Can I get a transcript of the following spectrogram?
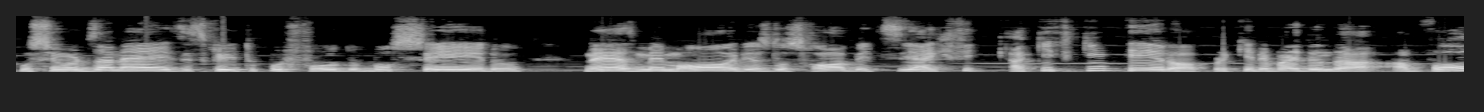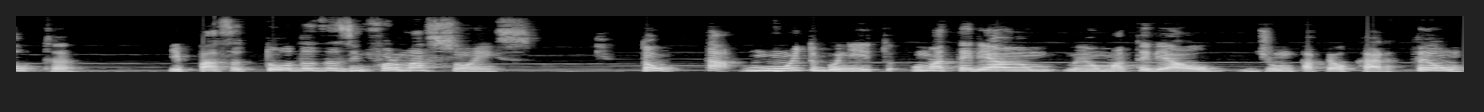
O Senhor dos Anéis, escrito por Frodo Bolseiro, né, as memórias dos hobbits, e aqui, fica inteiro, ó, porque ele vai dando a, a volta e passa todas as informações. Então tá muito bonito. O material é um, é um, material de um papel cartão,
